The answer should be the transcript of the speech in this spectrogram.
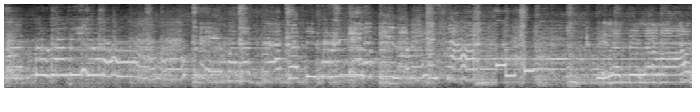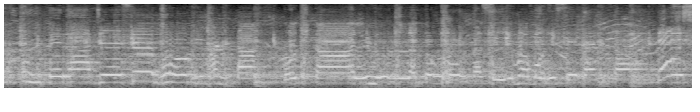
పండుగ నీవు ప్రేమల ప్రతి గుండెల పిలవేశా తెల తెలవారుతుంటే రాజేసే భోగి మంట కొత్త అల్లుళ్ళతో నసీమ మురిసెనంట దేశ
